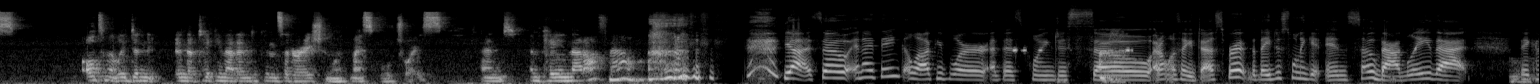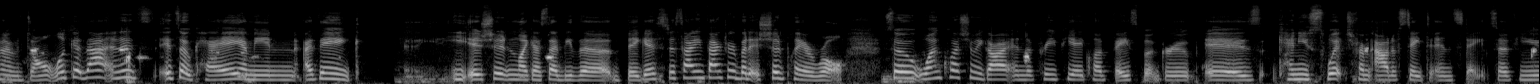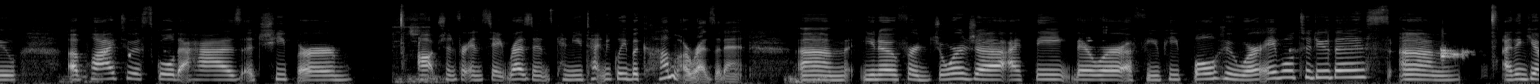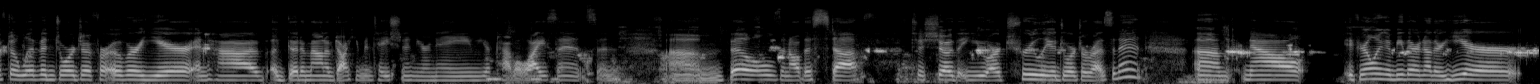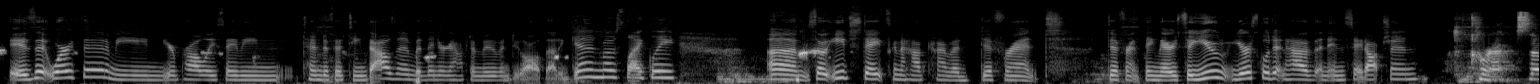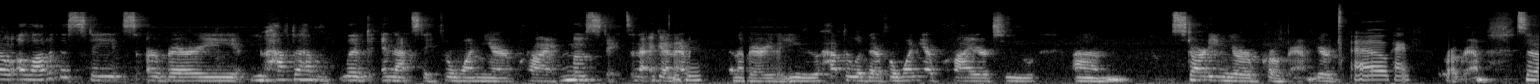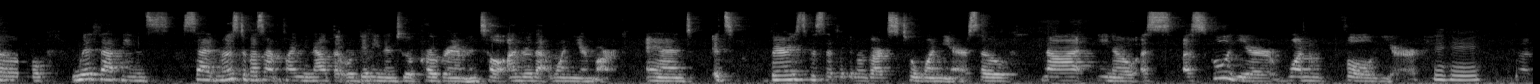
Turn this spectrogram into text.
ultimately didn't end up taking that into consideration with my school choice and I'm paying that off now. yeah. So, and I think a lot of people are at this point just so, I don't want to say desperate, but they just want to get in so badly that they kind of don't look at that. And it's, it's okay. I mean, I think eh, it shouldn't, like I said, be the biggest deciding factor, but it should play a role. So, one question we got in the Pre PA Club Facebook group is can you switch from out of state to in state? So, if you apply to a school that has a cheaper option for in-state residents, can you technically become a resident? Um, you know, for Georgia, I think there were a few people who were able to do this. Um, I think you have to live in Georgia for over a year and have a good amount of documentation in your name. You have to have a license and um, bills and all this stuff to show that you are truly a Georgia resident. Um, now, if you're only going to be there another year, is it worth it? I mean, you're probably saving ten to fifteen thousand, but then you're gonna have to move and do all of that again, most likely. Um, so each state's gonna have kind of a different different thing there. So you your school didn't have an in-state option. Correct. So a lot of the states are very. You have to have lived in that state for one year prior. Most states, and again, mm-hmm. to vary that you have to live there for one year prior to um, starting your program. Your oh, okay program. So, with that being said, most of us aren't finding out that we're getting into a program until under that one year mark. And it's very specific in regards to one year. So, not, you know, a, a school year, one full year. Mm-hmm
